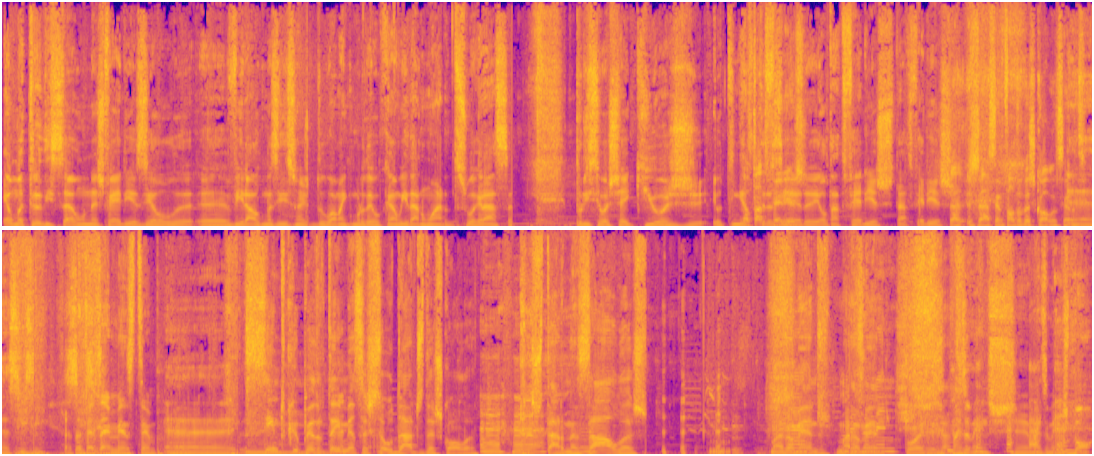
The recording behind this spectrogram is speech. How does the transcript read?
é uma tradição nas férias ele uh, vir a algumas edições do Homem que Mordeu o Cão e dar um ar de sua graça. Por isso eu achei que hoje eu tinha Ele de de trazer. férias? Ele está de férias, está de férias. Já, já sente falta da escola, certo? Uh, sim, sim. Já te fez há imenso tempo. Uh, Sinto que o Pedro tem imensas saudades da escola. De estar nas aulas. Mais ou menos. Mais, mais ou, ou menos. menos. Pois, exato. mais ou menos, mais ou menos. Bom,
